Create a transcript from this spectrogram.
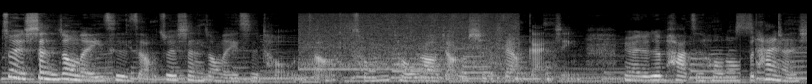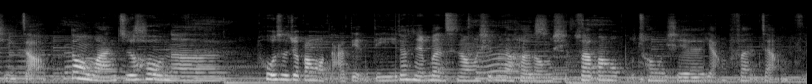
最慎重的一次澡，最慎重的一次头澡，从头到脚都洗得非常干净，因为就是怕之后都不太能洗澡。弄完之后呢？护士就帮我打点滴，一段时间不能吃东西，不能喝东西，说要帮我补充一些养分这样子。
